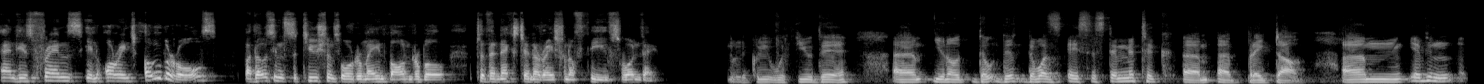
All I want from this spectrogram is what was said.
and his friends in orange overalls, but those institutions will remain vulnerable to the next generation of thieves one day. I agree with you there. Um, you know, there, was a systematic um, uh, breakdown. Um, even,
